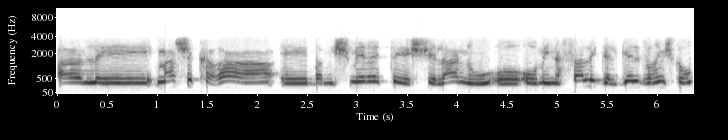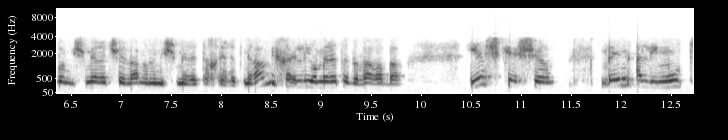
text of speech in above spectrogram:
על מה שקרה במשמרת שלנו, או, או מנסה לגלגל דברים שקרו במשמרת שלנו למשמרת אחרת. מרב מיכאלי אומרת את הדבר הבא, יש קשר בין אלימות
